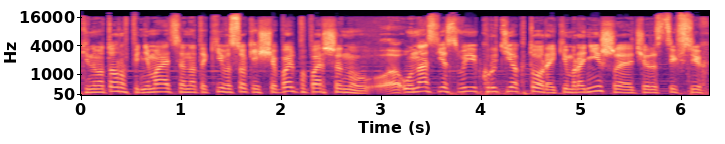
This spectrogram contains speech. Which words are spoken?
кінематограф піднімається на такий високий щебель. По-перше, ну е, у нас є свої круті актори, яким раніше через цих всіх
